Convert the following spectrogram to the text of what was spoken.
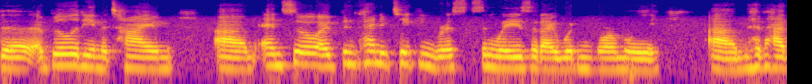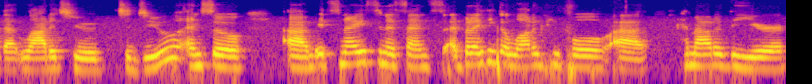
the ability and the time, um, and so I've been kind of taking risks in ways that I wouldn't normally. um, have had that latitude to do. And so um, it's nice in a sense, but I think a lot of people uh, come out of the year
